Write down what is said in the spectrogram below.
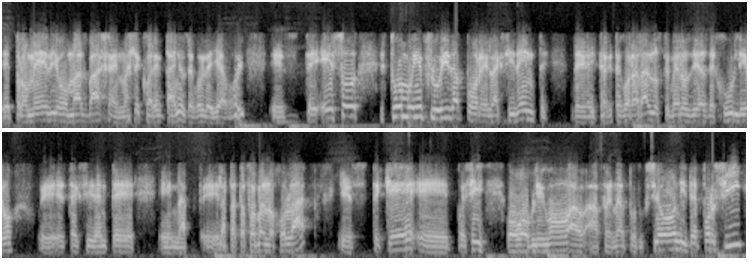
eh, promedio más baja en más de 40 años, según leía hoy, este, eso estuvo muy influida por el accidente. De, te, te acordarás los primeros días de julio, eh, este accidente en la, eh, la plataforma Nojolá, este que pues sí obligó a, frenar producción y de por sí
